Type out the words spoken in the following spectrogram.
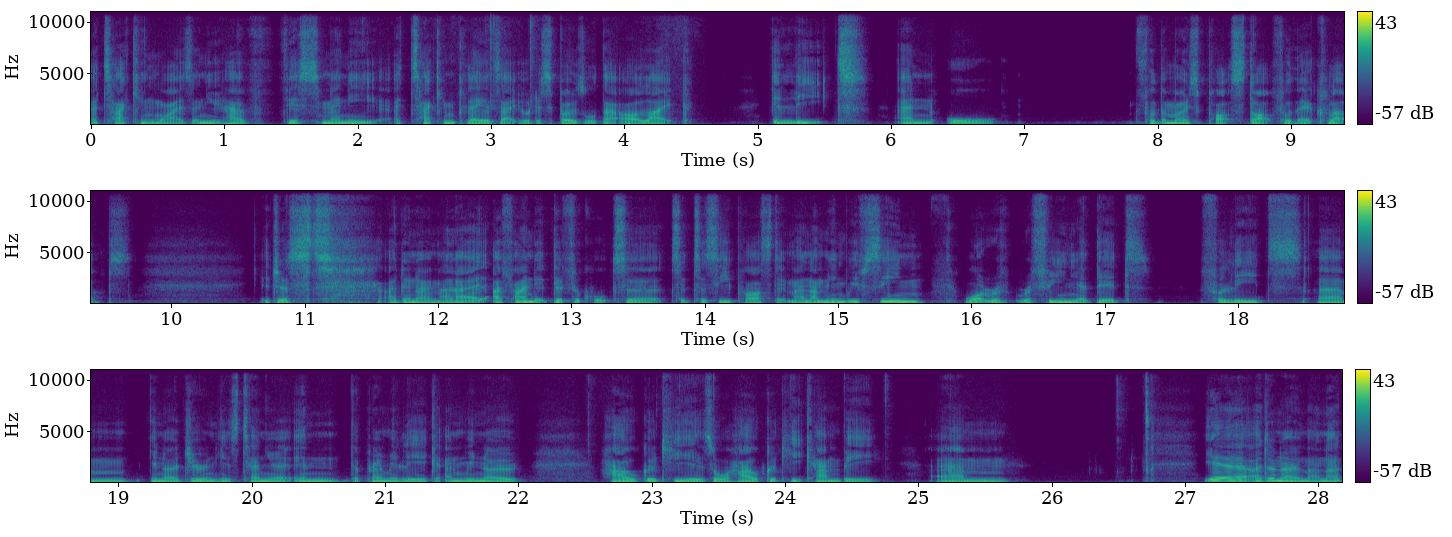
attacking wise and you have this many attacking players at your disposal that are like elite and all for the most part start for their clubs it just I don't know, man. I, I find it difficult to, to to see past it, man. I mean, we've seen what R- Raphinha did for Leeds, um, you know, during his tenure in the Premier League, and we know how good he is or how good he can be. Um, yeah, I don't know, man. I,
